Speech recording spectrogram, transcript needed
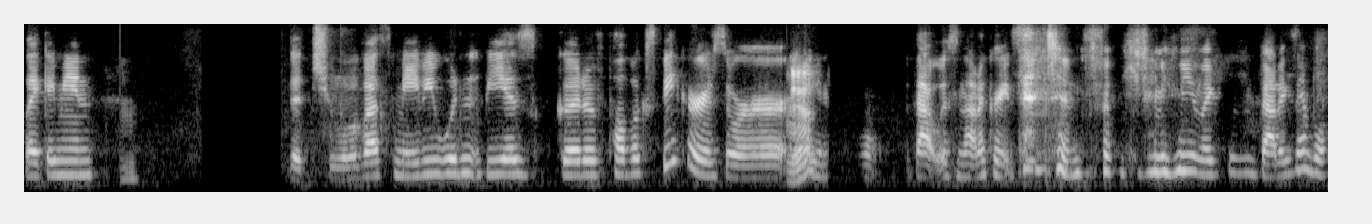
like I mean, Mhm. The two of us maybe wouldn't be as good of public speakers or Yeah. you know that was not a great sentence you know what i mean like this is a bad example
